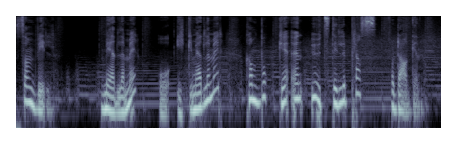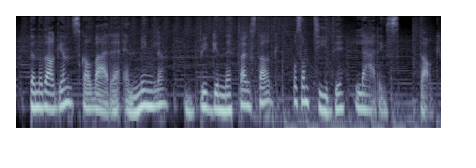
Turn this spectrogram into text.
som vil, medlemmer og ikke-medlemmer, kan booke en utstillerplass for dagen. Denne dagen skal være en mingle, bygge nettverksdag og samtidig læringsdag.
